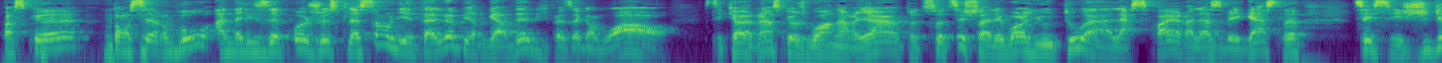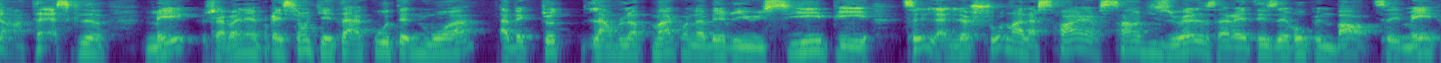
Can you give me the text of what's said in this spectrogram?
Parce que ton cerveau analysait pas juste le son, il était là, puis il regardait, puis il faisait comme « Wow! » c'est écœurant ce que je vois en arrière, tout ça. Tu sais, je suis allé voir YouTube à la sphère à Las Vegas, là. Tu sais, c'est gigantesque, là. Mais j'avais l'impression qu'il était à côté de moi, avec tout l'enveloppement qu'on avait réussi. Puis, tu sais, le show dans la sphère, sans visuel, ça aurait été zéro puis une barre, tu sais. Mais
